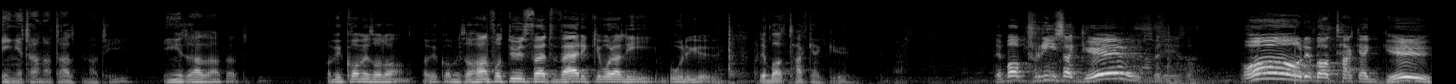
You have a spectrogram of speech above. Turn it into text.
Inget annat alternativ. Inget annat alternativ. Har vi kommit så långt? Har vi kommit så? Har han fått utföra ett verk i våra liv? Gode Gud. Det är bara att tacka Gud. Det är bara att prisa Gud för det. Åh, oh, det är bara att tacka Gud.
